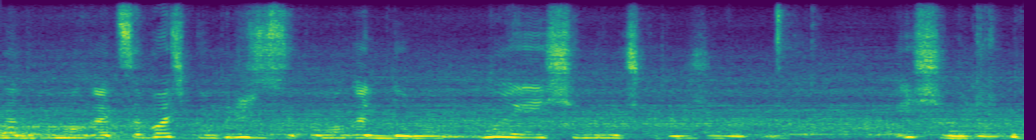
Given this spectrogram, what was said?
Надо помогать собачкам, прежде всего помогать дома. Мы ищем ручку для животных. Ищем дома.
